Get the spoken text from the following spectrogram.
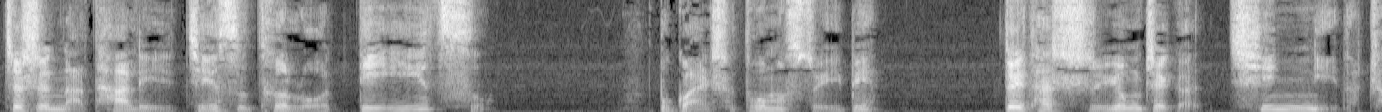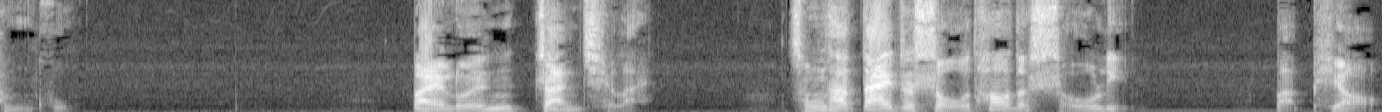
这是娜塔莉·杰斯特罗第一次，不管是多么随便，对他使用这个亲昵的称呼。拜伦站起来，从他戴着手套的手里把票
